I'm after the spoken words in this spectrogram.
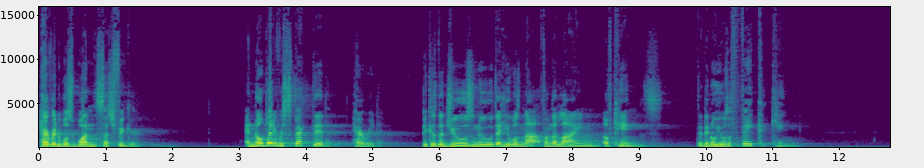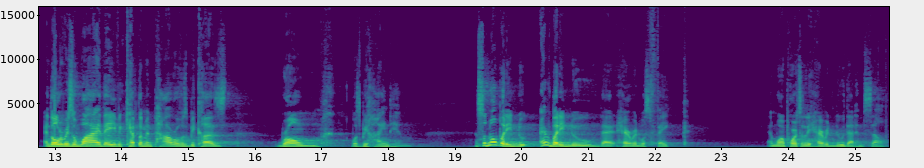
Herod was one such figure. And nobody respected Herod because the Jews knew that he was not from the line of kings, that they knew he was a fake king. And the only reason why they even kept him in power was because Rome was behind him. And so nobody knew, everybody knew that Herod was fake. And more importantly, Herod knew that himself.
